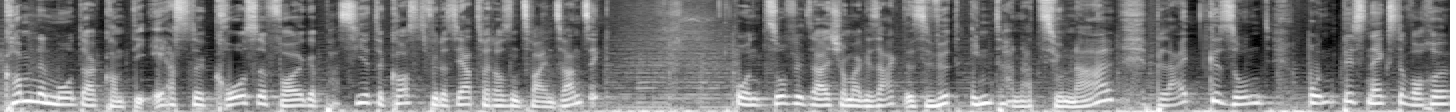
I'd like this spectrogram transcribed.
Kommenden Montag kommt die erste große Folge Passierte Kost für das Jahr 2022. Und so viel sei schon mal gesagt, es wird international. Bleibt gesund und bis nächste Woche.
